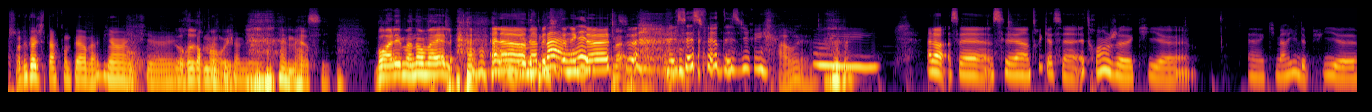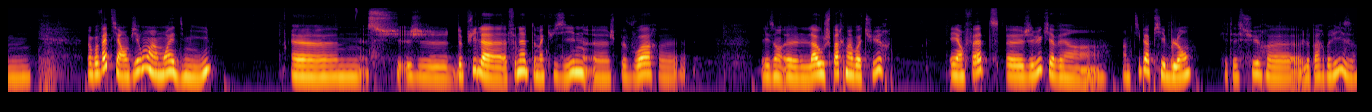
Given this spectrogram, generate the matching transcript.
En tout cas, j'espère que ton père va bien et qu'il euh, Heureusement, oui. Merci. Bon, allez, maintenant, Maëlle. Alors, ma petite anecdote. Elle sait se faire désirer. Ah ouais. Oui. Alors, c'est c'est un truc assez étrange euh, qui, euh, euh, qui m'arrive depuis. euh, Donc, en fait, il y a environ un mois et demi, euh, je- depuis la fenêtre de ma cuisine, euh, je peux voir euh, les euh, là où je parque ma voiture. Et en fait, euh, j'ai vu qu'il y avait un, un petit papier blanc qui était sur euh, le pare-brise.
